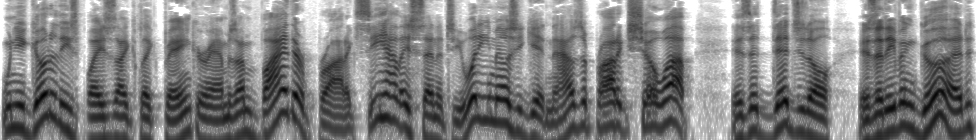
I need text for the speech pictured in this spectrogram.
when you go to these places like ClickBank or Amazon, buy their product, see how they send it to you, what emails you get, and how does the product show up? Is it digital? Is it even good?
